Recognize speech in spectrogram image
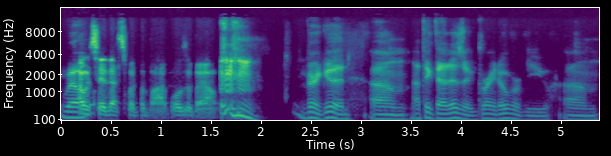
well, I would say that's what the Bible is about. very good. Um, I think that is a great overview. Um,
